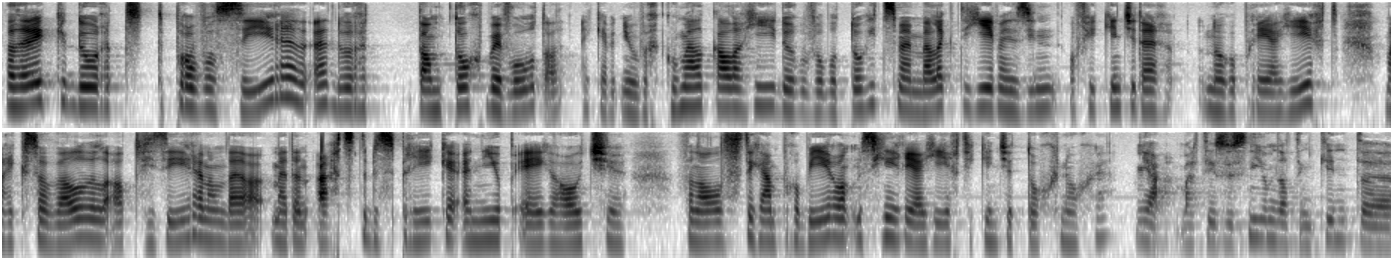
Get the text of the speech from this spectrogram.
Dat is eigenlijk door het te provoceren, hè, door het dan toch bijvoorbeeld, ik heb het nu over koemelkallergie, door bijvoorbeeld toch iets met melk te geven en zien of je kindje daar nog op reageert. Maar ik zou wel willen adviseren om dat met een arts te bespreken en niet op eigen houtje van alles te gaan proberen, want misschien reageert je kindje toch nog. Hè. Ja, maar het is dus niet omdat een kind uh,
